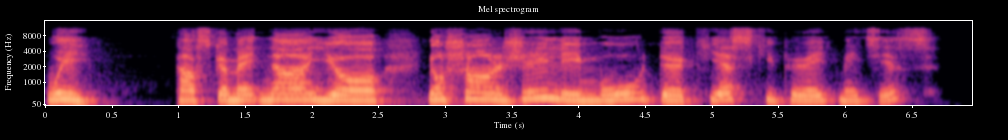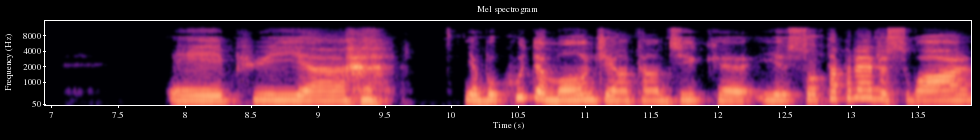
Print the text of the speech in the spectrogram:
Oui, parce que maintenant, ils ont changé les mots de qui est-ce qui peut être métis. Et puis, il y a beaucoup de monde, j'ai entendu qu'ils sont après recevoir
